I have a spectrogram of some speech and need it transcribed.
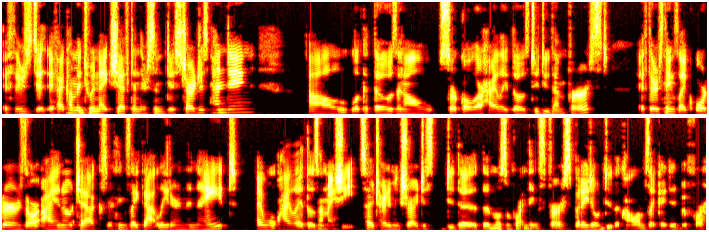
if there's di- if I come into a night shift and there's some discharges pending, I'll look at those and I'll circle or highlight those to do them first. If there's things like orders or INO checks or things like that later in the night, I won't highlight those on my sheet. So I try to make sure I just do the the most important things first, but I don't do the columns like I did before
